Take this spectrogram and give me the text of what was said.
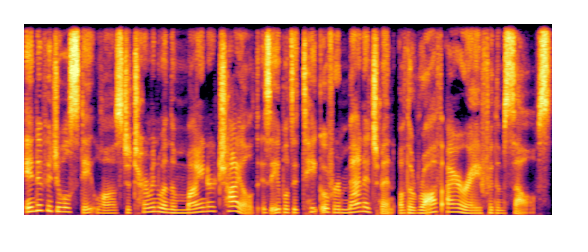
Individual state laws determine when the minor child is able to take over management of the Roth IRA for themselves.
